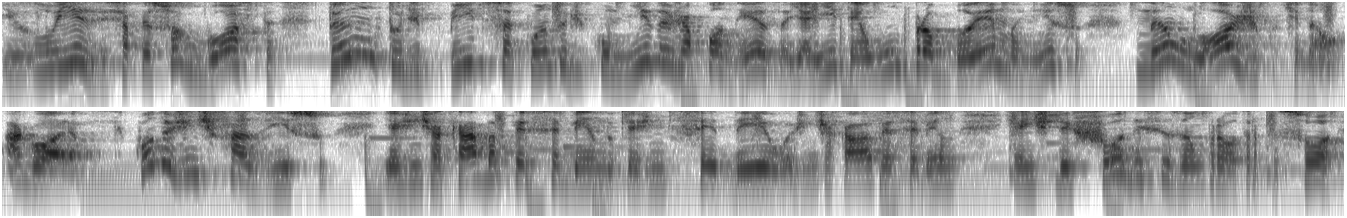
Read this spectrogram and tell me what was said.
e, Luiz, se a pessoa gosta tanto de pizza quanto de comida japonesa, e aí tem algum problema nisso? Não, lógico que não. Agora, quando a gente faz isso e a gente acaba percebendo que a gente cedeu, a gente acaba percebendo que a gente deixou a decisão para outra pessoa,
